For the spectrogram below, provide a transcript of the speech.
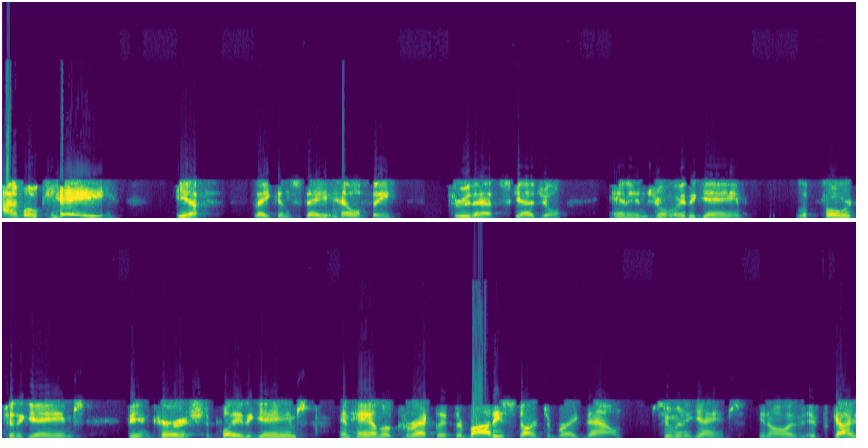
I'm okay if they can stay healthy through that schedule and enjoy the game, look forward to the games, be encouraged to play the games and handle it correctly. If their bodies start to break down, too many games. You know, if, if guys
